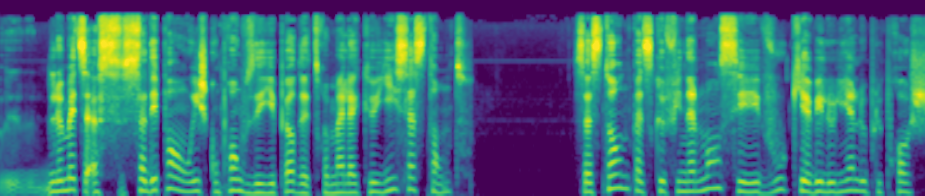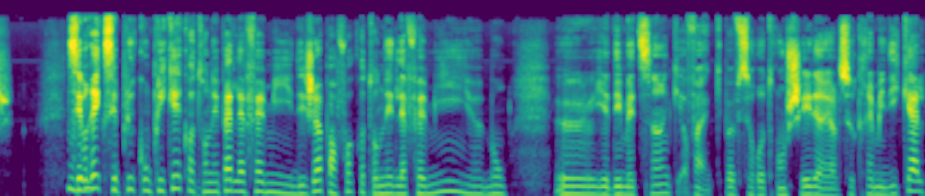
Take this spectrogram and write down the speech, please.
euh, le médecin, ça dépend. Oui, je comprends que vous ayez peur d'être mal accueilli. Ça se tente. Ça se tente parce que finalement, c'est vous qui avez le lien le plus proche. C'est Mhm. vrai que c'est plus compliqué quand on n'est pas de la famille. Déjà, parfois, quand on est de la famille, euh, bon, euh, il y a des médecins qui, enfin, qui peuvent se retrancher derrière le secret médical.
